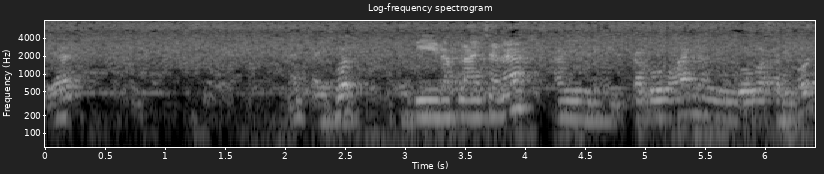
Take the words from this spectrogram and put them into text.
Ayan. Ayan, paikot. Hindi na-plancha na ang kabuuan ng bunga sa likod.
